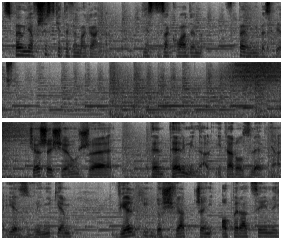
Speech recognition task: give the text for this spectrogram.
spełnia wszystkie te wymagania. Jest zakładem w pełni bezpiecznym. Cieszę się, że ten terminal i ta rozlewnia jest wynikiem wielkich doświadczeń operacyjnych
